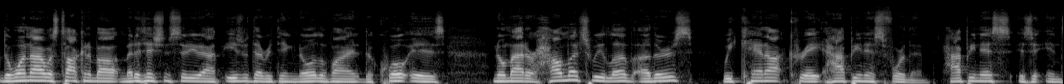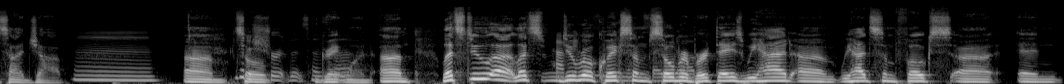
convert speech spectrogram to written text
the one I was talking about, meditation studio app, ease with everything. Noah Levine. The quote is, "No matter how much we love others." We cannot create happiness for them. Happiness is an inside job. Um, so shirt that says great that. one. Um, let's do uh, let's do real quick some sober job. birthdays. We had um, we had some folks uh, and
